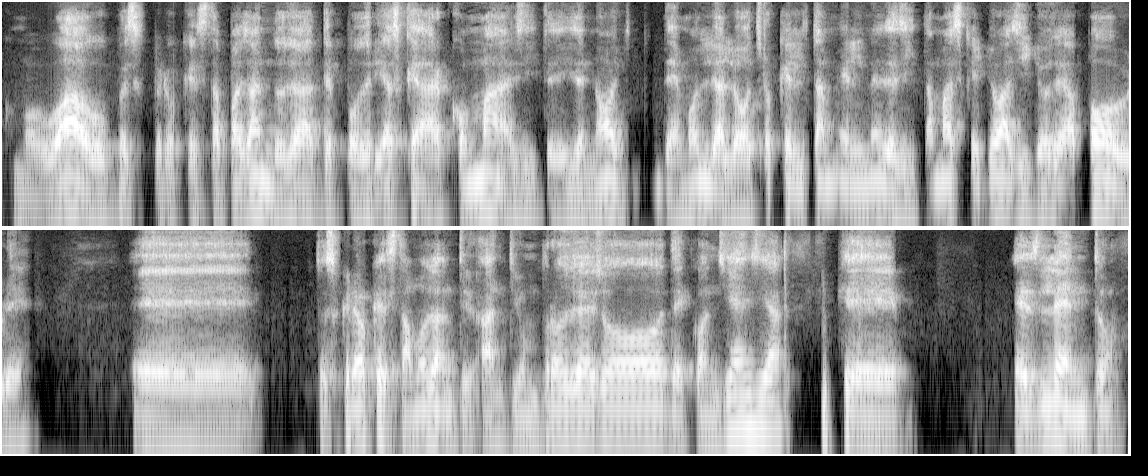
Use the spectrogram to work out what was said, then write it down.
como, wow, pues, pero ¿qué está pasando? O sea, te podrías quedar con más y te dicen, no, démosle al otro que él, él necesita más que yo, así yo sea pobre. Eh, entonces creo que estamos ante, ante un proceso de conciencia que es lento,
